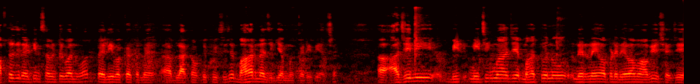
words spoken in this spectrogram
after the nineteen seventy one war પહેલી વખત અમે બ્લેકઆઉટની પ્રોસિજર બહારના જગ્યામાં કરી રહ્યા છે. આજેની મીટિંગમાં જે મહત્ત્વનો નિર્ણયો આપણે લેવામાં આવ્યું છે, જે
